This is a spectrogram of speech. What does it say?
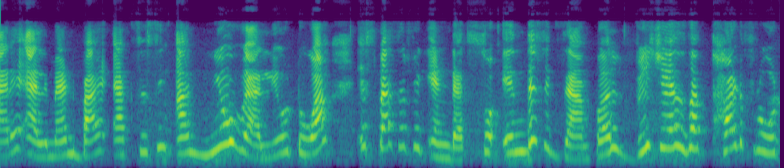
array element by accessing a new value to a specific index. So in this example, we change the third fruit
